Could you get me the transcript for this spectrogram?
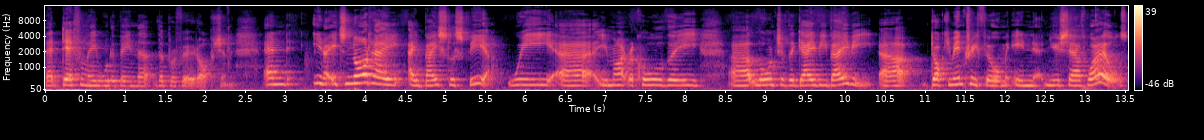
that definitely would have been the, the preferred option. And you know, it's not a, a baseless fear. We, uh, you might recall the uh, launch of the Gayby Baby uh, documentary film in New South Wales,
